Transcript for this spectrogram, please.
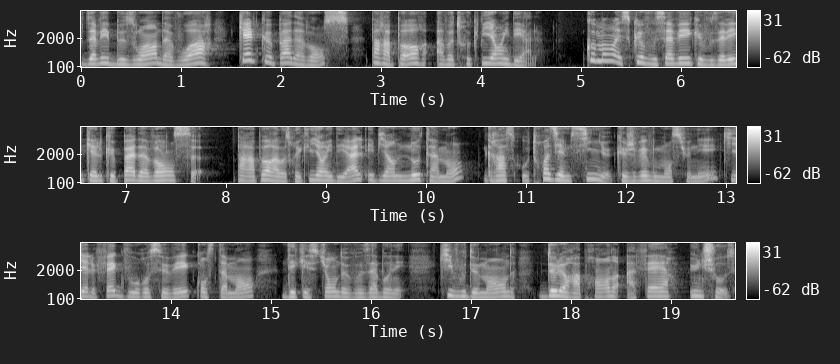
vous avez besoin d'avoir quelques pas d'avance par rapport à votre client idéal. Comment est-ce que vous savez que vous avez quelques pas d'avance par rapport à votre client idéal Eh bien notamment grâce au troisième signe que je vais vous mentionner, qui est le fait que vous recevez constamment des questions de vos abonnés, qui vous demandent de leur apprendre à faire une chose,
